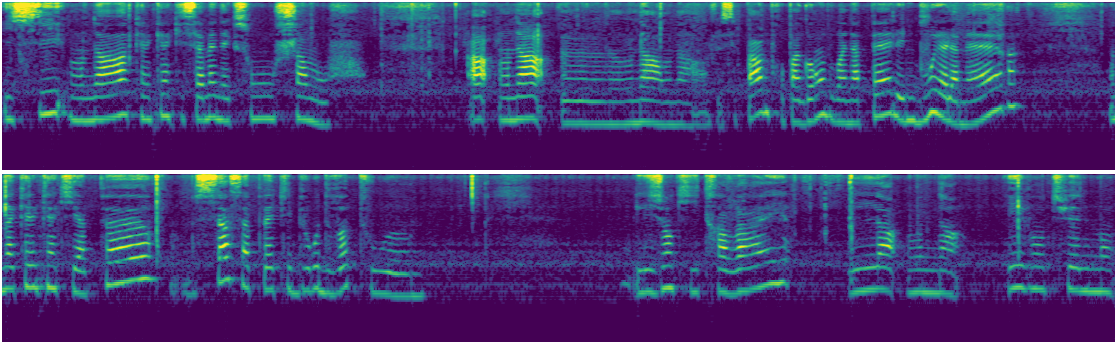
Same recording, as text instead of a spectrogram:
Ici, on a quelqu'un qui s'amène avec son chameau. Ah, on a, euh, on a, on a, je sais pas, une propagande ou un appel et une bouée à la mer. On a quelqu'un qui a peur. Ça, ça peut être les bureaux de vote ou euh, les gens qui y travaillent. Là, on a éventuellement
